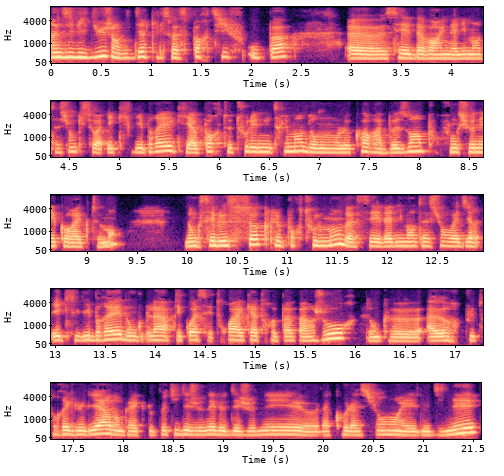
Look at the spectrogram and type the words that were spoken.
individu, j'ai envie de dire qu'il soit sportif ou pas, euh, c'est d'avoir une alimentation qui soit équilibrée, qui apporte tous les nutriments dont le corps a besoin pour fonctionner correctement. Donc c'est le socle pour tout le monde, c'est l'alimentation on va dire équilibrée. Donc là, c'est quoi? C'est trois à quatre repas par jour, donc euh, à heure plutôt régulière, donc avec le petit déjeuner, le déjeuner, euh, la collation et le dîner.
